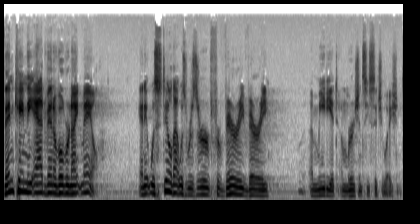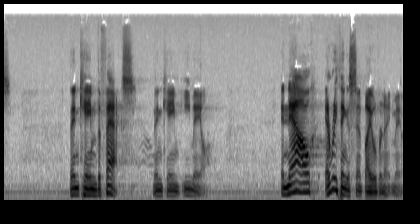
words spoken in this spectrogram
Then came the advent of overnight mail, and it was still, that was reserved for very, very immediate emergency situations. Then came the fax, then came email. And now everything is sent by overnight mail.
